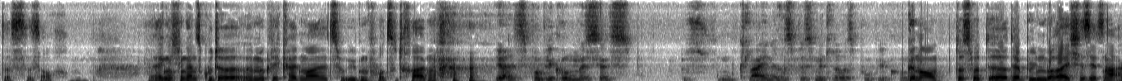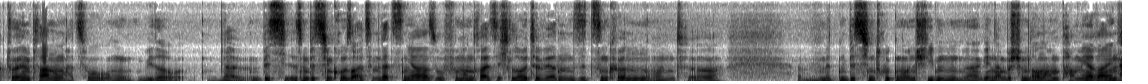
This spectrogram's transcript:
Das ist auch eigentlich eine ganz gute äh, Möglichkeit, mal zu üben, vorzutragen. Ja, das Publikum ist jetzt ein kleineres bis mittleres Publikum. Genau, das wird äh, der Bühnenbereich ist jetzt nach aktuellen Planung hat so wieder na, ein bisschen ist ein bisschen größer als im letzten Jahr. So 35 Leute werden sitzen können und äh, mit ein bisschen Drücken und Schieben äh, gehen dann bestimmt auch noch ein paar mehr rein,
